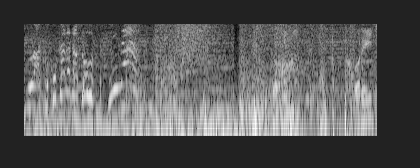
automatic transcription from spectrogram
勝負はここからだぞみんな！くそ。これ以上く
